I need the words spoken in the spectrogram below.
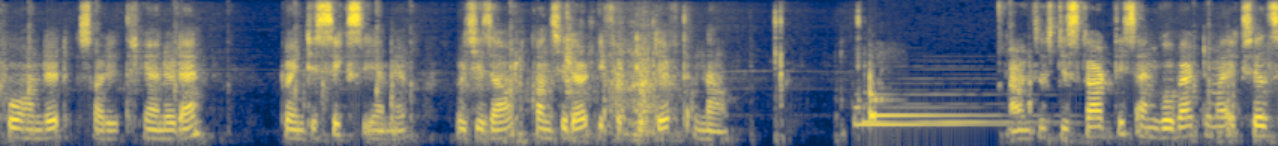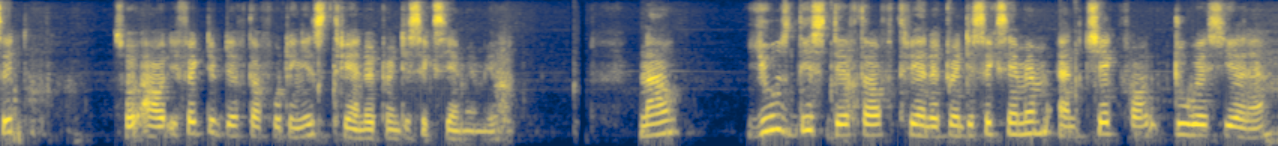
400 sorry 326 mm which is our considered effective depth now. I'll just discard this and go back to my Excel sheet. So our effective depth of footing is 326 mm. Now use this depth of 326 mm and check for two-way shear and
